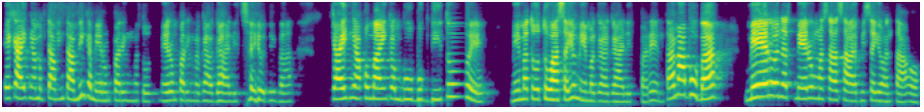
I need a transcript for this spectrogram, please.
Eh kahit nga magtambling-tambling ka, meron pa rin, matut- meron pa rin magagalit sa'yo, di ba? Kahit nga kumain kang bubog dito eh, may matutuwa sa'yo, may magagalit pa rin. Tama po ba? Meron at merong masasabi sa'yo ang tao.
